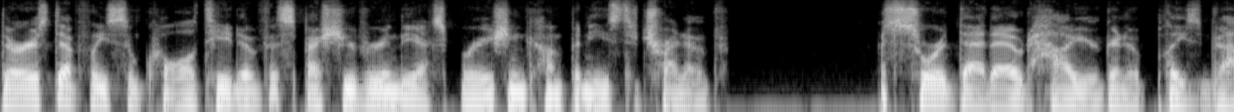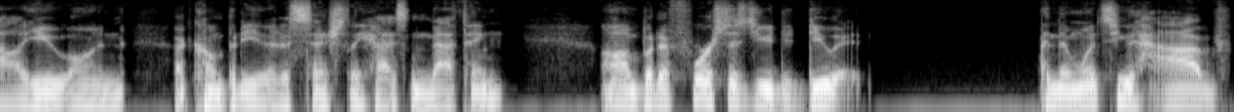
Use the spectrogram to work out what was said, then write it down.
There is definitely some qualitative, especially if you're in the exploration companies, to try to sort that out how you're going to place value on a company that essentially has nothing. Um, but it forces you to do it. And then once you have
